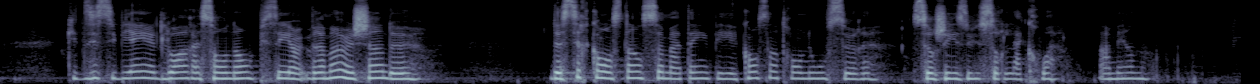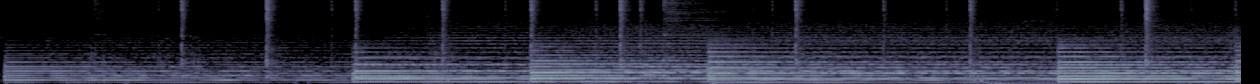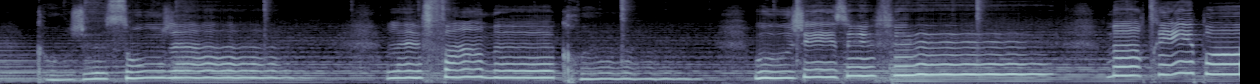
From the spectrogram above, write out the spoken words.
qui dit si bien gloire à son nom. Puis c'est vraiment un chant de de circonstances ce matin, puis concentrons-nous sur, sur Jésus, sur la croix. Amen. Quand je songe à l'infâme croix où Jésus fut people.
